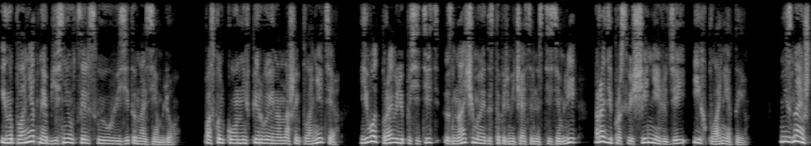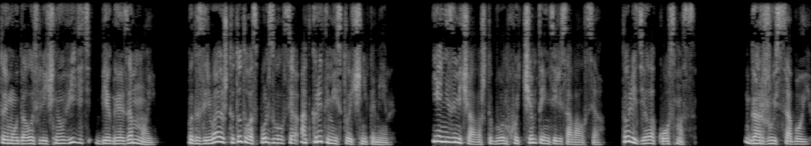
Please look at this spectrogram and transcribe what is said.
Инопланетный объяснил цель своего визита на Землю. Поскольку он не впервые на нашей планете, его отправили посетить значимые достопримечательности Земли ради просвещения людей их планеты. Не знаю, что ему удалось лично увидеть, бегая за мной. Подозреваю, что тот воспользовался открытыми источниками. Я не замечала, чтобы он хоть чем-то интересовался. То ли дело космос. Горжусь собой.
